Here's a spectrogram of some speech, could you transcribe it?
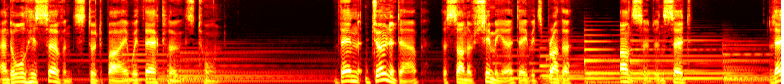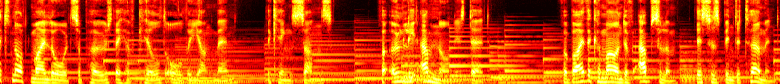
And all his servants stood by with their clothes torn. Then Jonadab, the son of Shimeah, David's brother, answered and said, Let not my lord suppose they have killed all the young men, the king's sons, for only Amnon is dead. For by the command of Absalom this has been determined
